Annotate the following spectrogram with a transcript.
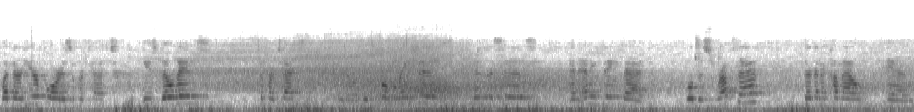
What they're here for is to protect these buildings, to protect, you know, these corporations, businesses, and anything that will disrupt that, they're gonna come out and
